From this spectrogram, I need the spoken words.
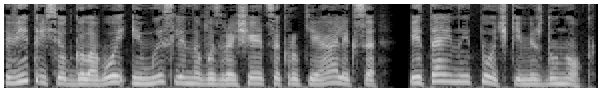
Ви трясет головой и мысленно возвращается к руке Алекса и тайной точке между ног.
